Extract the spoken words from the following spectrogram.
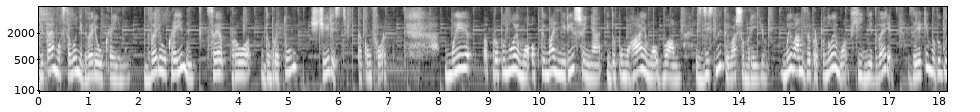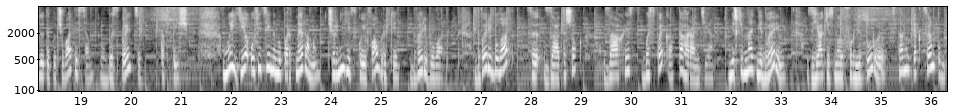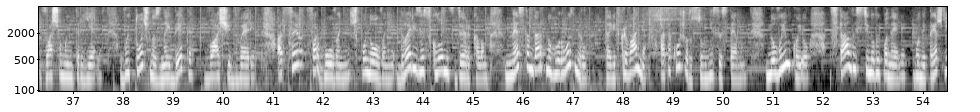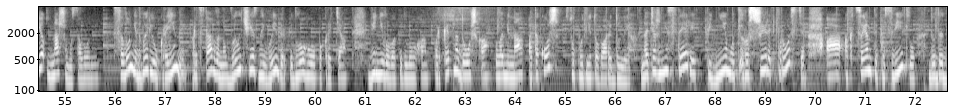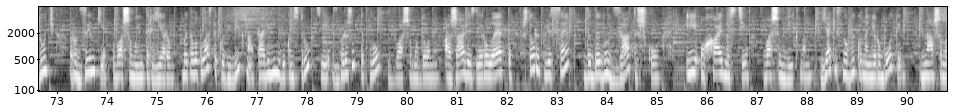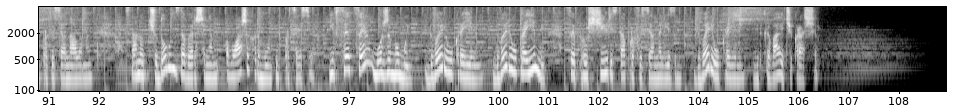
Вітаємо в салоні Двері України. Двері України це про доброту, щирість та комфорт. Ми пропонуємо оптимальні рішення і допомагаємо вам здійснити вашу мрію. Ми вам запропонуємо вхідні двері, за якими ви будете почуватися в безпеці та в тиші. Ми є офіційними партнерами Чернігівської фабрики Двері Булат. Двері Булат це затишок, захист, безпека та гарантія. Міжкімнатні двері з якісною фурнітурою стануть акцентом в вашому інтер'єрі. Ви точно знайдете ваші двері. А це фарбовані, шпоновані, двері зі склом з дзеркалом, нестандартного розміру та відкривання, а також розсувні системи. Новинкою стали стінові панелі. Вони теж є в нашому салоні. В салоні Двері України представлено величезний вибір підлогового покриття, вінілова підлога, паркетна дошка, ламінат, а також супутні товари до них. Натяжні стелі піднімуть, розширять простір, а акценти по світлу додадуть родзинки вашому інтер'єру. Металопластикові вікна та алюмінієві конструкції збережуть тепло в вашому домі, а жалюзі, ролети, штори плісе додадуть затишку і охайності вашим вікнам. Якісно виконані роботи нашими професіоналами стануть чудовим завершенням ваших ремонтних процесів. І все це можемо ми, двері України. Двері України це про щирість та професіоналізм. Двері України відкриваючи краще.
